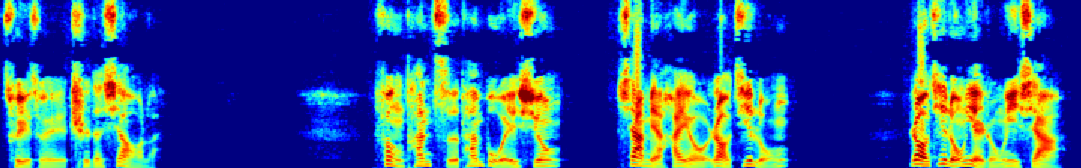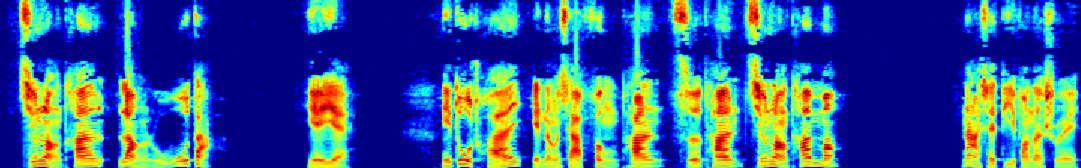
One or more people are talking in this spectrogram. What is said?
翠翠吃的笑了。凤滩瓷滩不为凶，下面还有绕基龙，绕基龙也容易下。清浪滩浪如乌大，爷爷，你渡船也能下凤滩、瓷滩、清浪滩吗？那些地方的水，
